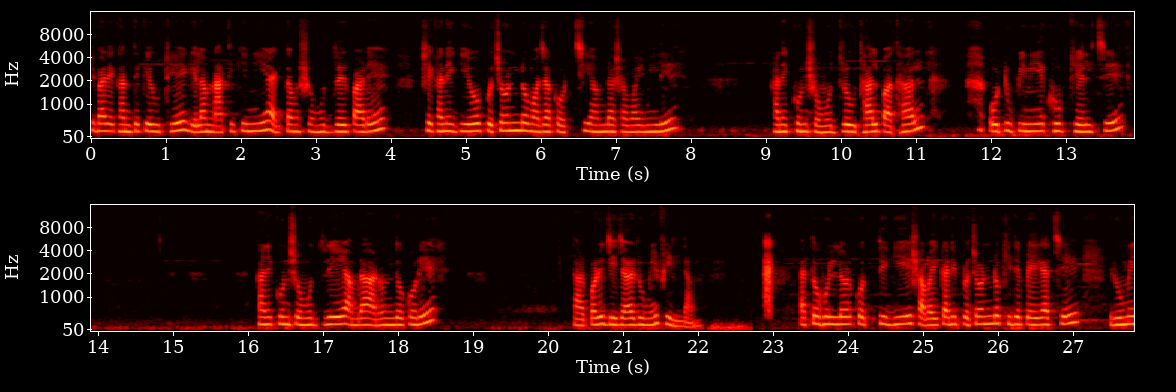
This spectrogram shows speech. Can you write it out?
এবার এখান থেকে উঠে গেলাম নাতিকে নিয়ে একদম সমুদ্রের পাড়ে। সেখানে গিয়েও প্রচণ্ড মজা করছি আমরা সবাই মিলে। খানিকক্ষণ সমুদ্র উথাল পাথাল, ও টুপি নিয়ে খুব খেলছে। খানিকক্ষণ সমুদ্রে আমরা আনন্দ করে তারপরে যে যার রুমে ফিরলাম। এত হুল্লোড় করতে গিয়ে সবাইকারই প্রচণ্ড খিদে পেয়ে গেছে। রুমে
